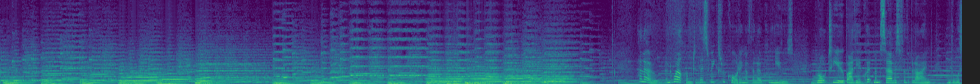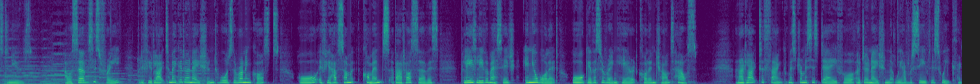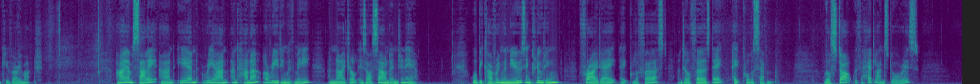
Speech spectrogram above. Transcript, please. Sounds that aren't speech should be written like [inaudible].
Hello, and welcome to this week's recording of the local news, brought to you by the Equipment Service for the Blind and the Worcester News. Our service is free, but if you'd like to make a donation towards the running costs, or if you have some comments about our service, please leave a message in your wallet or give us a ring here at Colin Chance House. And I'd like to thank Mr. and Mrs. Day for a donation that we have received this week. Thank you very much. I am Sally, and Ian, Rianne, and Hannah are reading with me, and Nigel is our sound engineer. We'll be covering the news, including Friday, April the 1st, until Thursday, April the 7th. We'll start with the headline stories,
